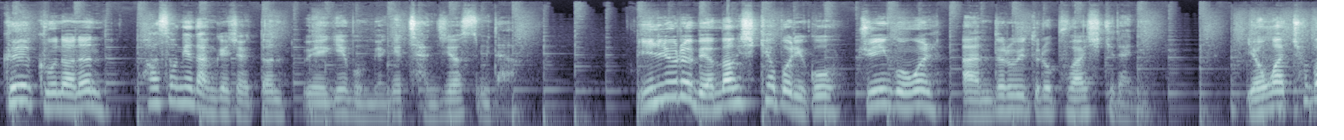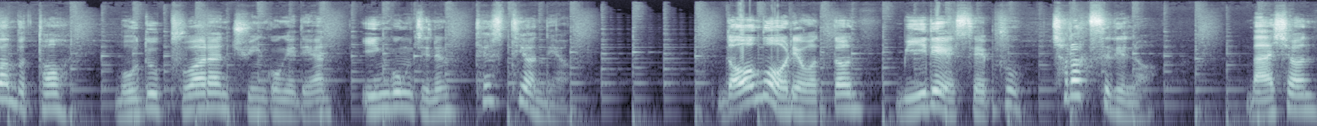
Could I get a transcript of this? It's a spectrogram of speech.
그 근원은 화성에 남겨져 있던 외계 문명의 잔재였습니다. 인류를 멸망시켜버리고 주인공을 안드로이드로 부활시키다니. 영화 초반부터 모두 부활한 주인공에 대한 인공지능 테스트였네요. 너무 어려웠던 미래 SF 철학 스릴러 마션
